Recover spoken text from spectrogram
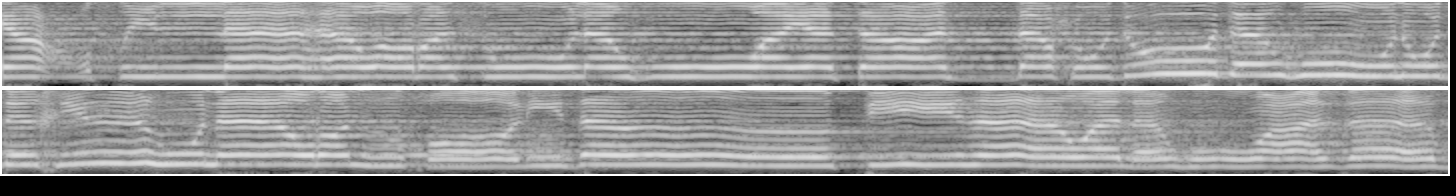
يَعْصِ اللَّهَ وَرَسُولَهُ وَيَتَعَدَّ حُدُودَهُ نُدْخِلْهُ نَارًا خَالِدًا فِيهَا وَلَهُ عَذَابٌ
